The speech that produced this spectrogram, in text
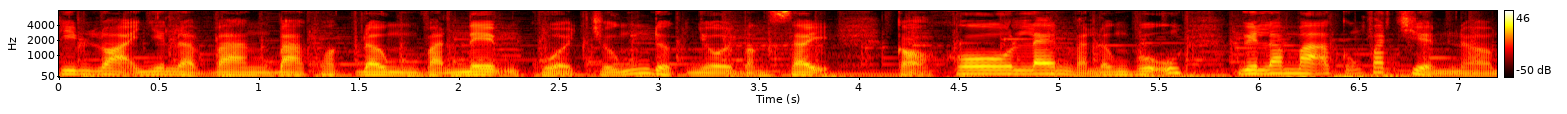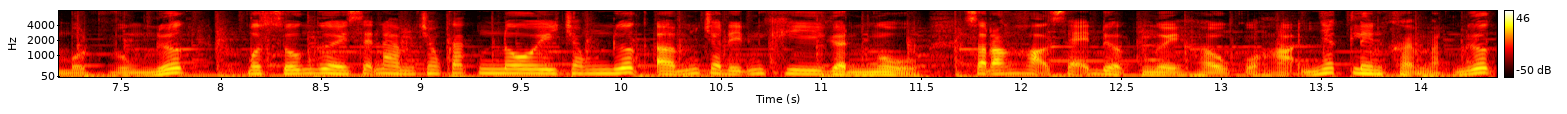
kim loại như là vàng, bạc hoặc đồng và nệm của chúng được nhồi bằng sậy, cỏ khô, len và lông vũ. Người La Mã cũng phát triển ở một vùng nước. Một số người sẽ nằm trong các nôi trong nước ấm cho đến khi gần ngủ, sau đó họ sẽ được người hầu của họ nhấc lên khỏi mặt nước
